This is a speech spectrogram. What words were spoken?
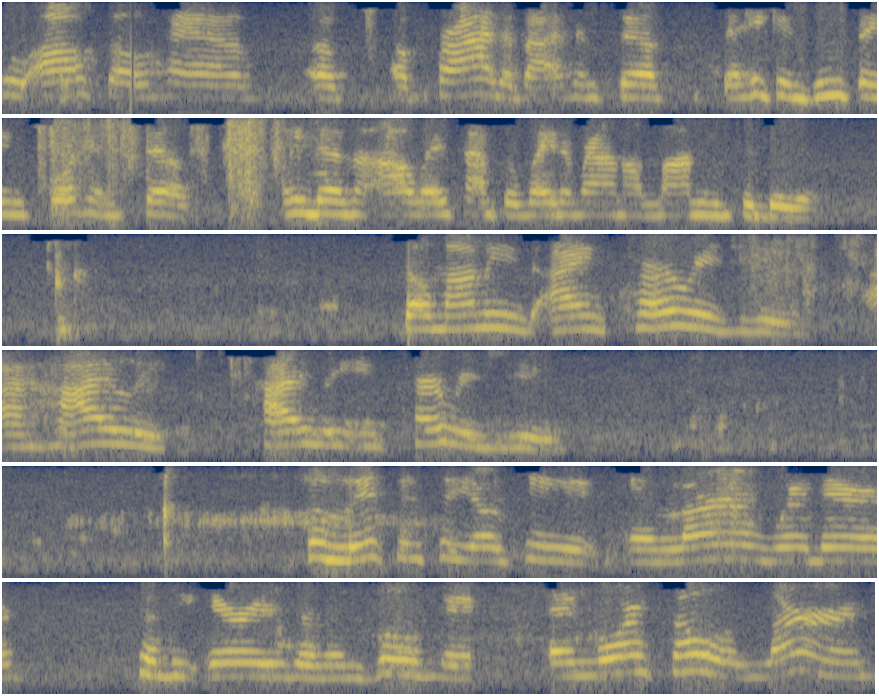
to also have a, a pride about himself that he can do things for himself. He doesn't always have to wait around on mommy to do it. So mommies, I encourage you. I highly, highly encourage you to listen to your kids and learn where there could be areas of improvement and more so learn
